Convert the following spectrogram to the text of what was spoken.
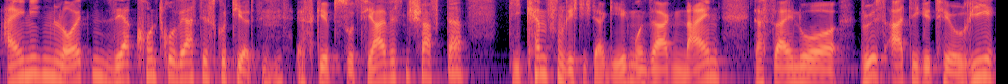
einigen Leuten sehr kontrovers kontrovers diskutiert. Mhm. Es gibt Sozialwissenschaftler, die kämpfen richtig dagegen und sagen, nein, das sei nur bösartige Theorie,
